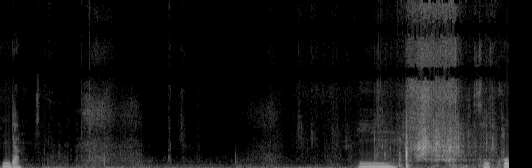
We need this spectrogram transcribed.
มมันดำนี่ใส่คุ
